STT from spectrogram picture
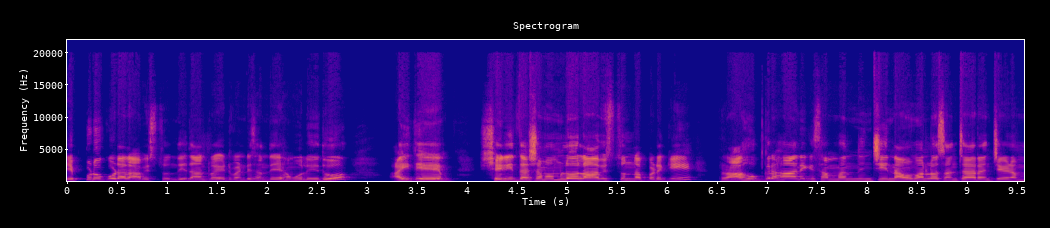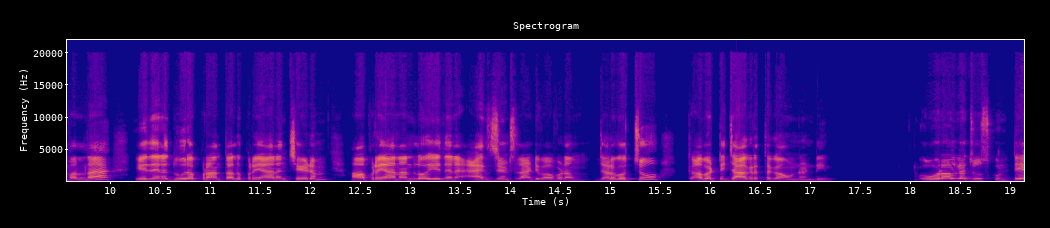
ఎప్పుడూ కూడా లాభిస్తుంది. దాంట్లో ఎటువంటి సందేహము లేదు. అయితే శని దశమంలో లాభిస్తున్నప్పటికీ రాహుగ్రహానికి సంబంధించి నవమంలో సంచారం చేయడం వలన ఏదైనా దూర ప్రాంతాలు ప్రయాణం చేయడం ఆ ప్రయాణంలో ఏదైనా యాక్సిడెంట్స్ లాంటివి అవ్వడం జరగవచ్చు కాబట్టి జాగ్రత్తగా ఉండండి. ఓవరాల్గా చూసుకుంటే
